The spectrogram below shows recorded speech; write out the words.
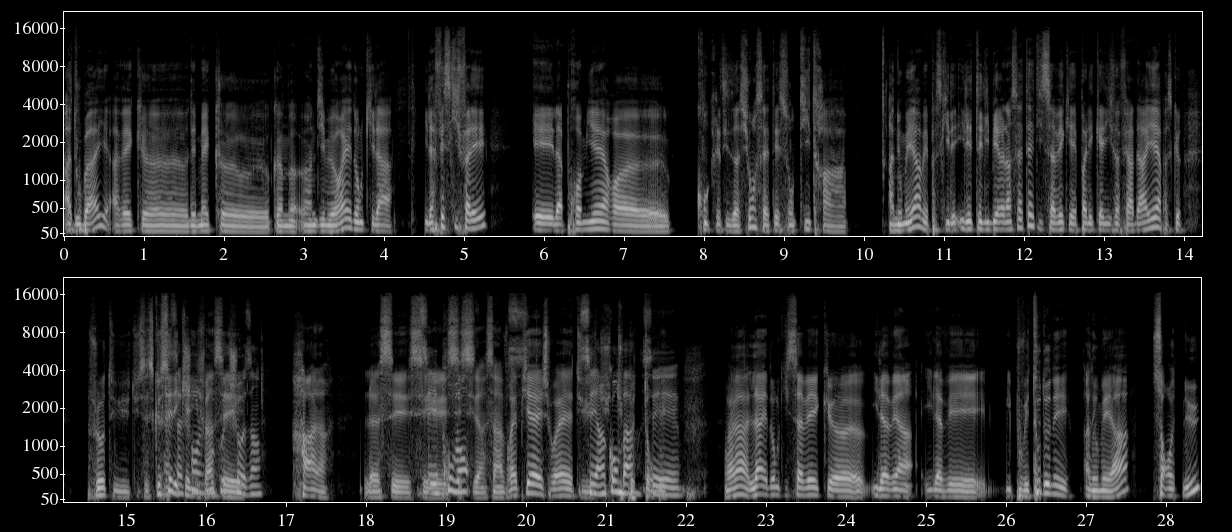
à Dubaï avec des mecs comme Andy Murray. Donc il a, il a fait ce qu'il fallait. Et la première concrétisation, ça a été son titre à, à Nouméa, mais parce qu'il il était libéré dans sa tête. Il savait qu'il n'y avait pas les qualifs à faire derrière. Parce que Flo, tu, tu sais ce que c'est Ah, les ça change qualifs. hein, c'est choses. hein. Ah, c'est C'est c'est- c'est- c'est un, c'est vrai piège. Ouais, C'est un tu combat. peux. C'est Voilà, là et donc il savait que il avait un, il avait, il pouvait tout donner à Nouméa sans retenue.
